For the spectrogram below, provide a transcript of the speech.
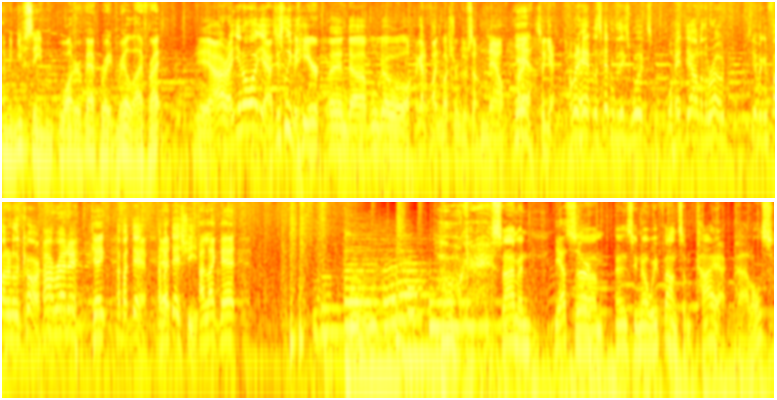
I mean, you've seen water evaporate in real life, right? Yeah, all right. You know what? Yeah, just leave it here, and uh, we'll go. I gotta find mushrooms or something now. All right, Yeah. So yeah, I'm gonna head. Let's head into these woods. We'll head down to the road. See if we can find another car. How Alrighty. Okay. How about that? How about that shit? I like that. Okay, Simon. Yes, sir. Um, as you know, we found some kayak paddles.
